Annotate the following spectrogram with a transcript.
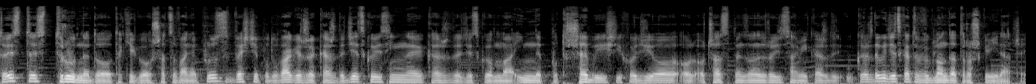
To jest, to jest trudne do takiego oszacowania. Plus weźcie pod uwagę, że każde dziecko jest inne, każde dziecko ma inne potrzeby, jeśli chodzi o, o, o czas spędzony z rodzicami. Każdy, u każdego dziecka to wygląda troszkę inaczej.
